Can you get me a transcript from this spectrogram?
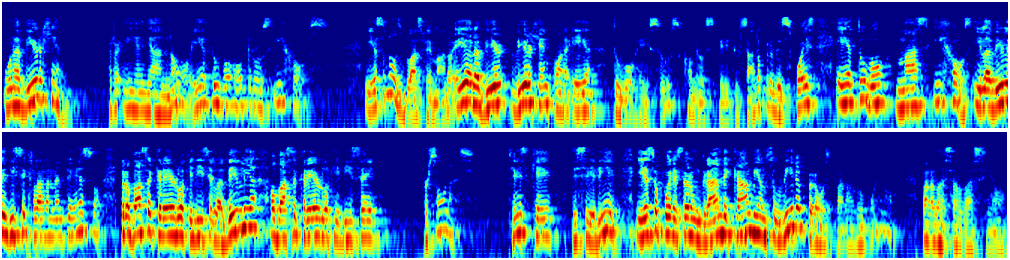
una virgen, pero ella ya no. Ella tuvo otros hijos. Y eso no es blasfemando. Ella era virgen cuando ella tuvo Jesús con el Espíritu Santo, pero después ella tuvo más hijos. Y la Biblia dice claramente eso. Pero vas a creer lo que dice la Biblia o vas a creer lo que dice personas. Tienes que decidir. Y eso puede ser un grande cambio en su vida, pero es para lo bueno, para la salvación.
